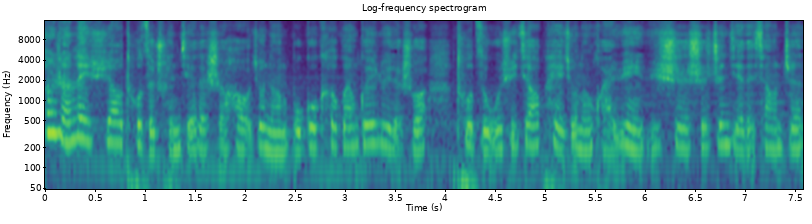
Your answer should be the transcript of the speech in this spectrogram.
当人类需要兔子纯洁的时候，就能不顾客观规律地说兔子无需交配就能怀孕，于是是贞洁的象征；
